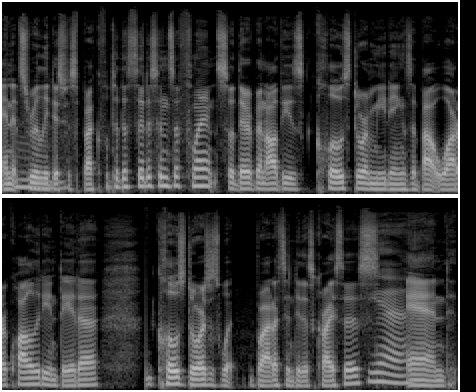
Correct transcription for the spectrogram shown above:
and it's really Mm. disrespectful to the citizens of Flint. So there have been all these closed door meetings about water quality and data. Closed doors is what brought us into this crisis. Yeah. And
